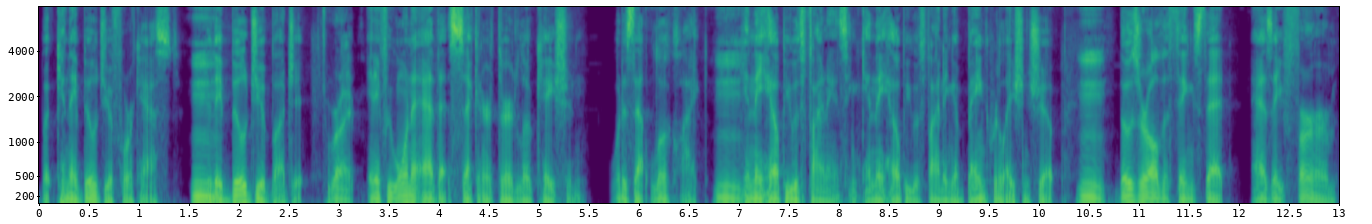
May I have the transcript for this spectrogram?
but can they build you a forecast do Mm. they build you a budget Right. and if we want to add that second or third location what does that look like Mm. can they help you with financing can they help you with finding a bank relationship Mm. those are all the things that as a firm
